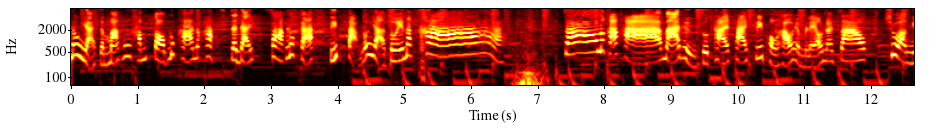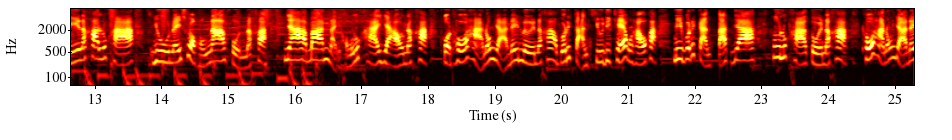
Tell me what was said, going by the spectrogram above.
น้องหยาจะมาให้คำตอบลูกค้านะคะ จะได้ฝากลูกค้าติดตามน้องหยาตัวเองนะคะ มาถึงสุดท้ายท้ายคลิปของเฮาเห็นแล้วนะเจ้า ช่วงนี้นะคะลูกค้าอยู่ในช่วงของหน้าฝนนะคะยาบ้านไหนของลูกค้ายาวนะคะ ก็โทรหาน้องหยาได้เลยนะคะ บริการ QD Care ของเขาค่ะ มีบริการตัดยาให้ลูกค้าตัวนะคะ โทรหาน้องหยาได้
